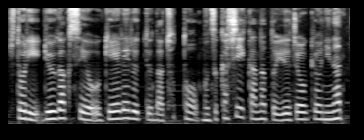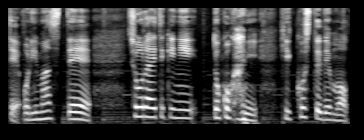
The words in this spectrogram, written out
一人留学生を受け入れるっていうのはちょっと難しいかなという状況になっておりまして将来的にどこかに引っ越してでも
